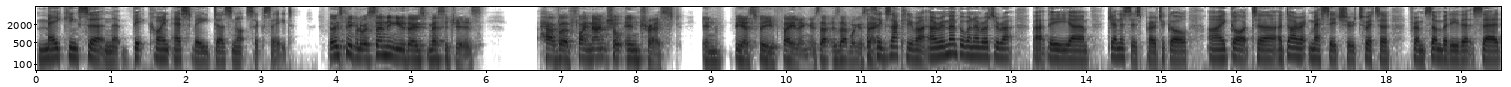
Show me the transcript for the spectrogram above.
making certain that Bitcoin SV does not succeed. Those people who are sending you those messages have a financial interest in BSV failing. Is that is that what you're saying? That's exactly right. I remember when I wrote about, about the um, Genesis protocol, I got uh, a direct message through Twitter from somebody that said,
